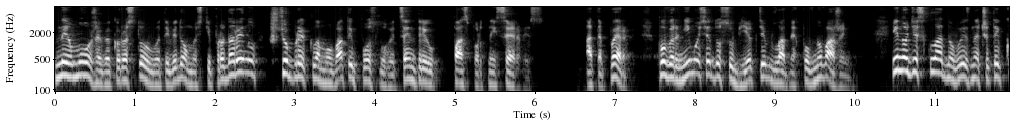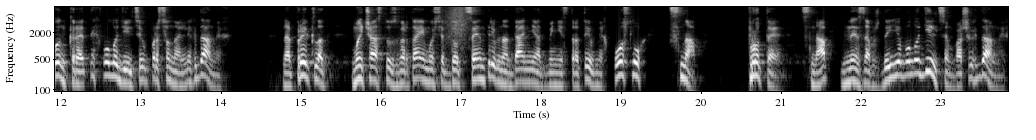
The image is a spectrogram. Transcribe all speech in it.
не може використовувати відомості про Дарину, щоб рекламувати послуги центрів паспортний сервіс. А тепер повернімося до суб'єктів владних повноважень. Іноді складно визначити конкретних володільців персональних даних. Наприклад, ми часто звертаємося до центрів надання адміністративних послуг ЦНАП. Проте ЦНАП не завжди є володільцем ваших даних.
